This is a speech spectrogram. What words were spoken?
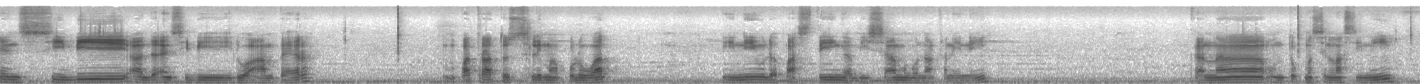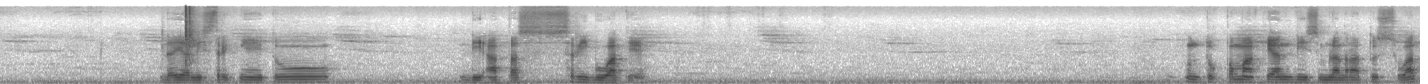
NCB ada NCB 2 ampere. 450 watt. Ini udah pasti nggak bisa menggunakan ini. Karena untuk mesin las ini daya listriknya itu di atas 1000 watt ya untuk pemakaian di 900 watt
